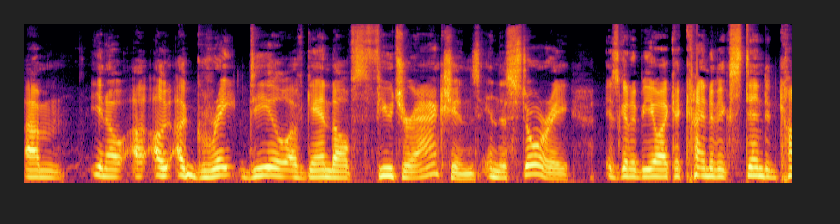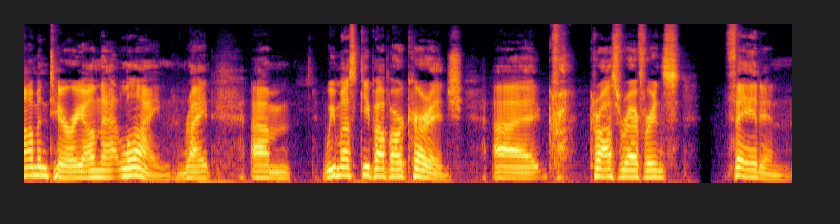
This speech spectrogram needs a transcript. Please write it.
um, you know, a, a great deal of Gandalf's future actions in the story is going to be like a kind of extended commentary on that line, right? Um, we must keep up our courage. Uh, cr- cross reference Theoden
